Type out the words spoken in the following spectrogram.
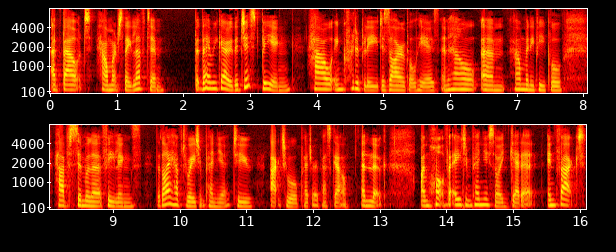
about how much they loved him. But there we go. The gist being how incredibly desirable he is, and how um, how many people have similar feelings that I have to Agent Pena to actual Pedro Pascal. And look, I'm hot for Agent Pena, so I get it. In fact,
